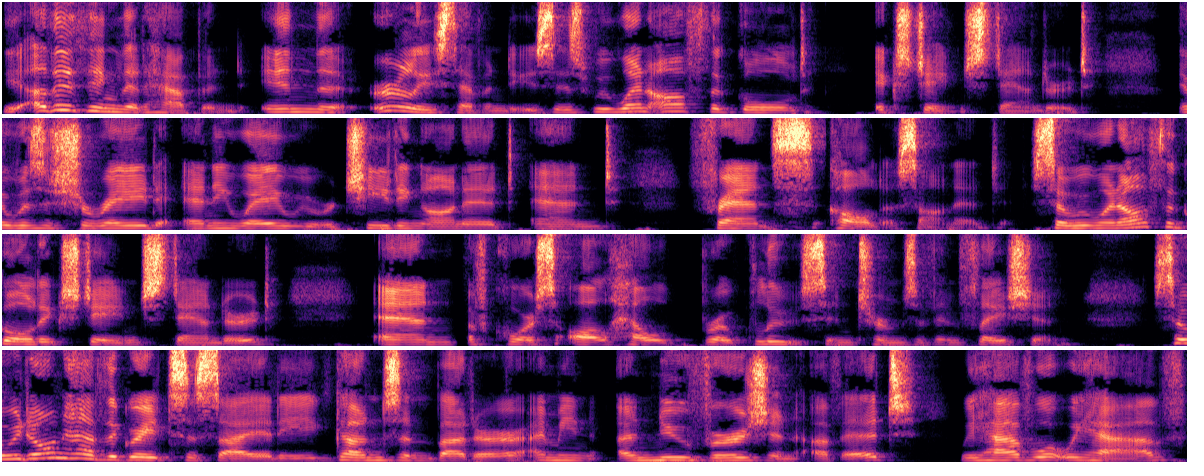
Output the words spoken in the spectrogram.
The other thing that happened in the early 70s is we went off the gold exchange standard. It was a charade anyway. We were cheating on it, and France called us on it. So we went off the gold exchange standard. And of course, all hell broke loose in terms of inflation. So we don't have the Great Society, guns and butter. I mean, a new version of it. We have what we have.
